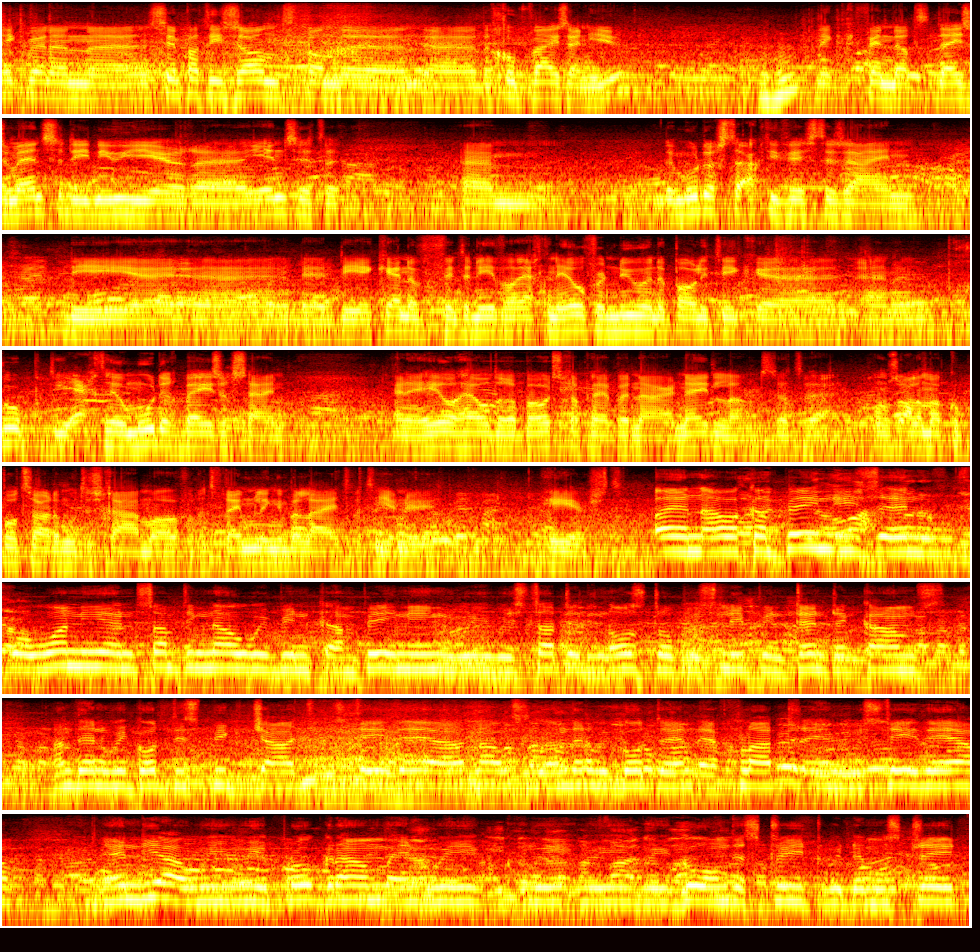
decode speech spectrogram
Ik ben een uh, sympathisant van de, uh, de groep Wij zijn hier. Mm -hmm. Ik vind dat deze mensen die nu hier uh, in zitten um, de moedigste activisten zijn die, die ik ken. Of vind in ieder geval echt een heel vernieuwende politieke en een groep die echt heel moedig bezig zijn. En een heel heldere boodschap hebben naar Nederland. Dat we ons allemaal kapot zouden moeten schamen over het vreemdelingenbeleid wat hier nu heerst. And our campaign is and for one year and something now we've been campaigning. We, we started in Oslo, we sleep in tent and camps. And then we got this big church, we stay there. Now and then we got a flat and we stay there. And yeah, we, we program and we, we, we, we go on the street, we demonstrate.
